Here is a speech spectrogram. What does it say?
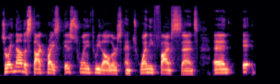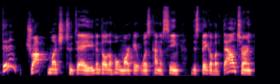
So right now, the stock price is $23.25 and it didn't drop much today, even though the whole market was kind of seeing this big of a downturn,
